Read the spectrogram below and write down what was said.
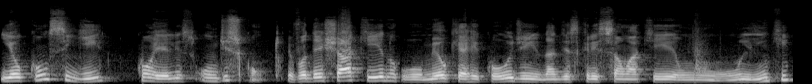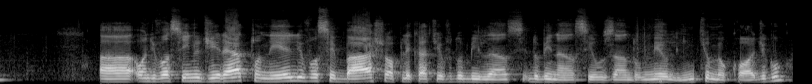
e eu consegui com eles um desconto. Eu vou deixar aqui no o meu QR Code, na descrição aqui um, um link, uh, onde você indo direto nele, você baixa o aplicativo do Binance, do Binance usando o meu link, o meu código,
